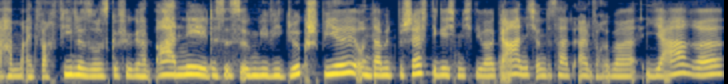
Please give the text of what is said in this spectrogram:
haben einfach viele so das Gefühl gehabt, ah nee, das ist irgendwie wie Glücksspiel und damit beschäftige ich mich lieber gar nicht. Und das hat einfach über Jahre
